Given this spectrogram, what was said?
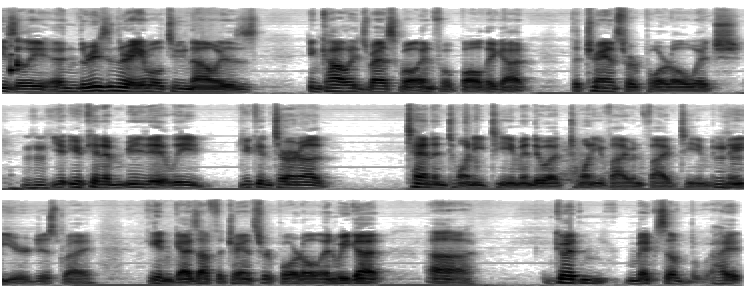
easily. And the reason they're able to now is in college basketball and football, they got the transfer portal, which Mhm. you, you can immediately you can turn a 10 and 20 team into a 25 and 5 team in a Mhm. year just by getting guys off the transfer portal and we got uh, good mix of high.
